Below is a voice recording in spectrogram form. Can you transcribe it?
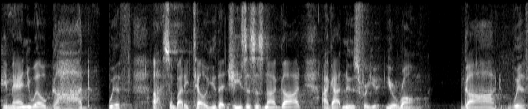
Emmanuel, God with us. Somebody tell you that Jesus is not God? I got news for you. You're wrong. God with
